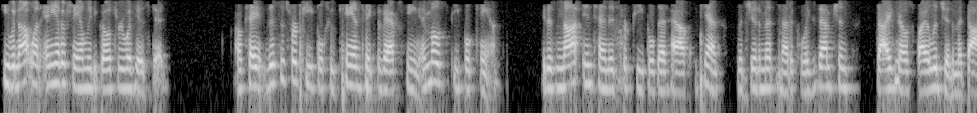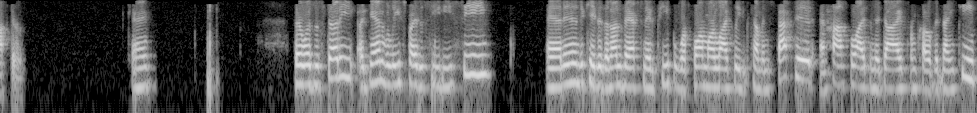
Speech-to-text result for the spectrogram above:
He would not want any other family to go through what his did. Okay, this is for people who can take the vaccine, and most people can. It is not intended for people that have, again, legitimate medical exemption diagnosed by a legitimate doctor. Okay? There was a study, again, released by the CDC, and it indicated that unvaccinated people were far more likely to become infected and hospitalized and to die from COVID-19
